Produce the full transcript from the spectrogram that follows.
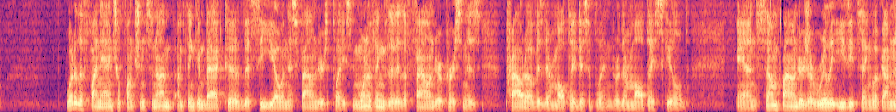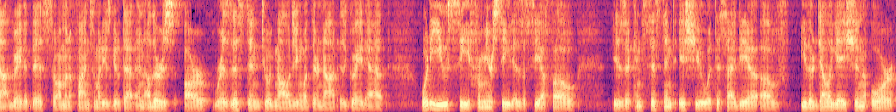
what are the financial functions? And I'm I'm thinking back to the CEO and this founder's place. And one of the things that as a founder a person is proud of is they're multidisciplined or they're multi-skilled and some founders are really easy at saying, look, I'm not great at this, so I'm going to find somebody who's good at that. And others are resistant to acknowledging what they're not as great at. What do you see from your seat as a CFO is a consistent issue with this idea of either delegation or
